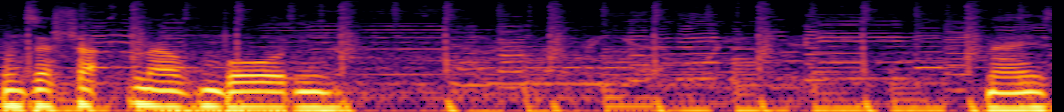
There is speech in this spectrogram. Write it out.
Unser Schatten auf dem Boden. Nice.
